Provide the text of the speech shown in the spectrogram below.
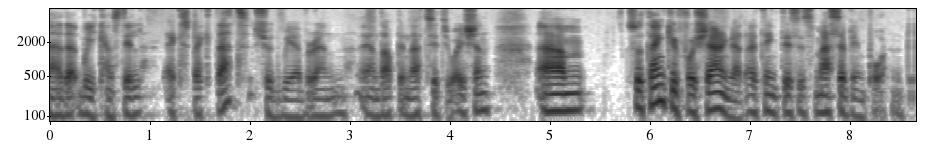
uh, that we can still expect that should we ever end, up in that situation. Um, so thank you for sharing that. I think this is massively important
